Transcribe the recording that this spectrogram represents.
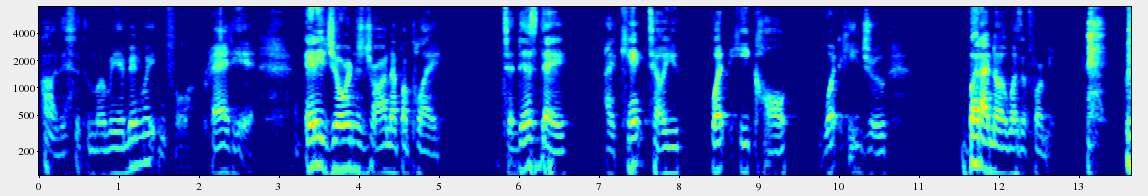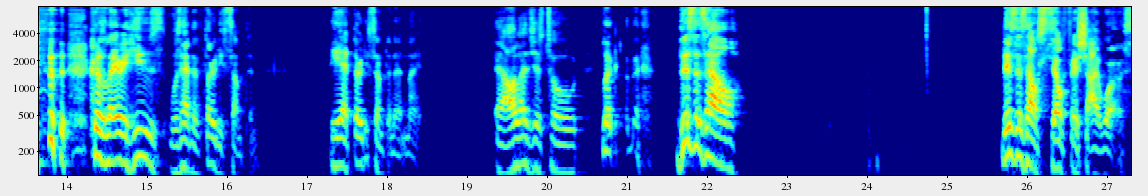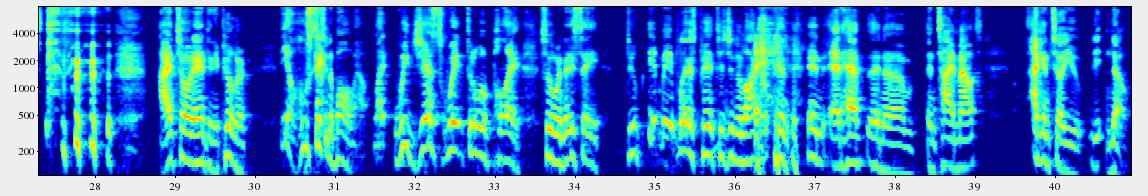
oh, this is the moment you've been waiting for, right here. Eddie Jordan's drawing up a play. To this day, I can't tell you what he called, what he drew, but I know it wasn't for me. Because Larry Hughes was having 30 something. He had 30 something that night. And all I just told, look, this is how this is how selfish I was. I told Anthony Peeler, yo, who's taking the ball out? Like we just went through a play. So when they say, do NBA players pay attention to locker and, and at half and um in timeouts, I can tell you no.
